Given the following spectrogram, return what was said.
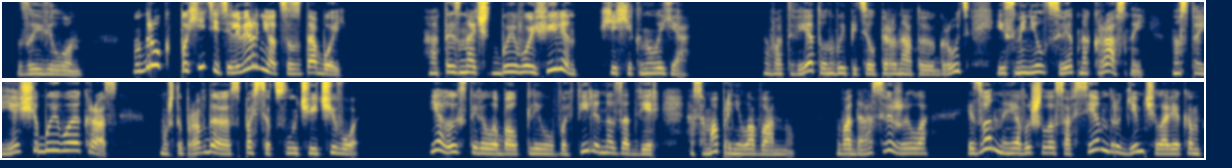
— заявил он. «Вдруг похититель вернется за тобой?» «А ты, значит, боевой филин?» — хихикнула я. В ответ он выпятил пернатую грудь и сменил цвет на красный, настоящий боевой окрас. Может, и правда спасет в случае чего. Я выставила болтливого филина за дверь, а сама приняла ванну. Вода освежила — из ванны я вышла совсем другим человеком,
